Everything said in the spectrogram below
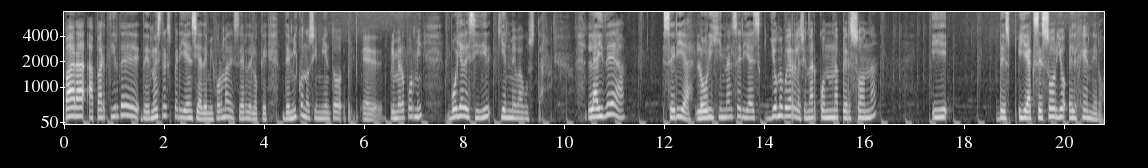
para a partir de, de nuestra experiencia, de mi forma de ser, de lo que, de mi conocimiento, eh, primero por mí, voy a decidir quién me va a gustar. La idea sería, lo original sería, es yo me voy a relacionar con una persona y, des- y accesorio el género.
